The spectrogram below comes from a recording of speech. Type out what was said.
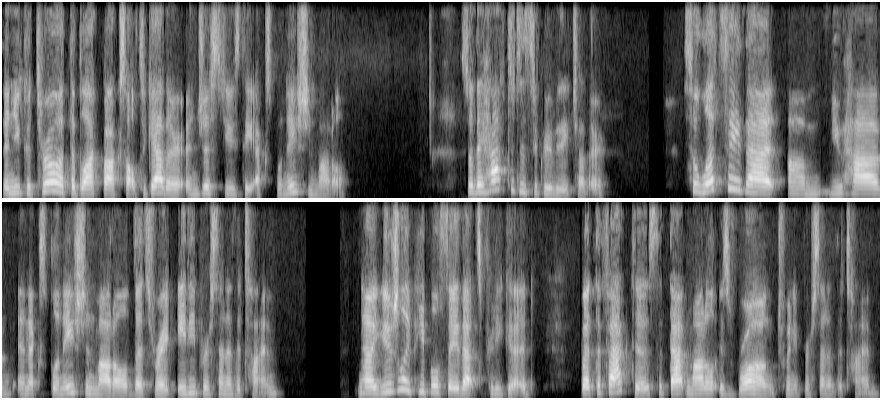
then you could throw out the black box altogether and just use the explanation model. So they have to disagree with each other. So let's say that um, you have an explanation model that's right 80% of the time, now, usually people say that's pretty good, but the fact is that that model is wrong 20% of the time.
